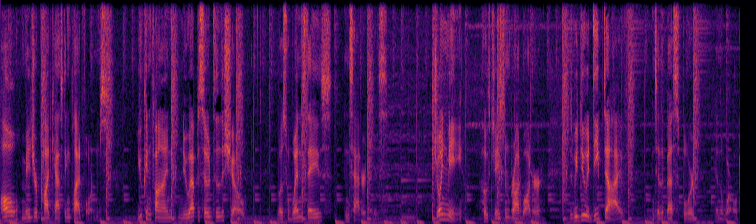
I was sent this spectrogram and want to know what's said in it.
all major podcasting platforms, you can find new episodes of the show most Wednesdays and Saturdays. Join me, host Jason Broadwater, as we do a deep dive into the best sport in the world.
